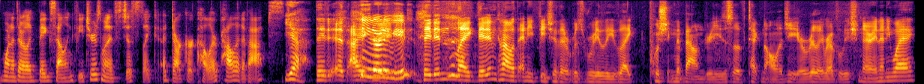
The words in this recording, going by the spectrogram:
one of their like big selling features when it's just like a darker color palette of apps. Yeah, they. I You know what I mean? They didn't like. They didn't come out with any feature that was really like pushing the boundaries of technology or really revolutionary in any way.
